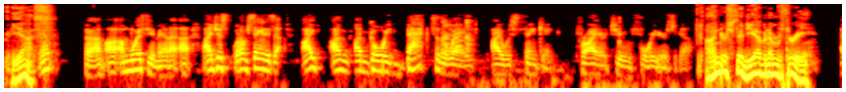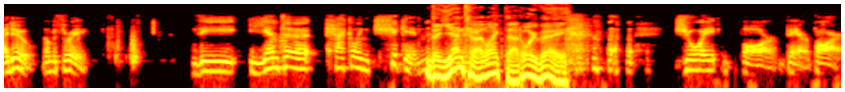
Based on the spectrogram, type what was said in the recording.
but yes. Yep. So I'm I'm with you, man. I I, I just what I'm saying is that I I'm I'm going back to the way I was thinking prior to four years ago. Understood. You have a number three. I do. Number three. The Yenta cackling chicken. The Yenta, I like that. Oy vey. Joy Bar Bear Bar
